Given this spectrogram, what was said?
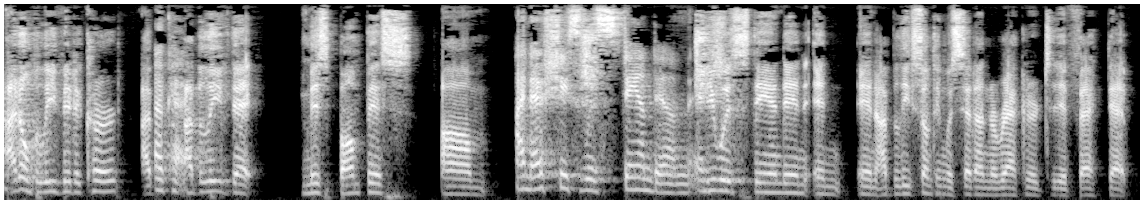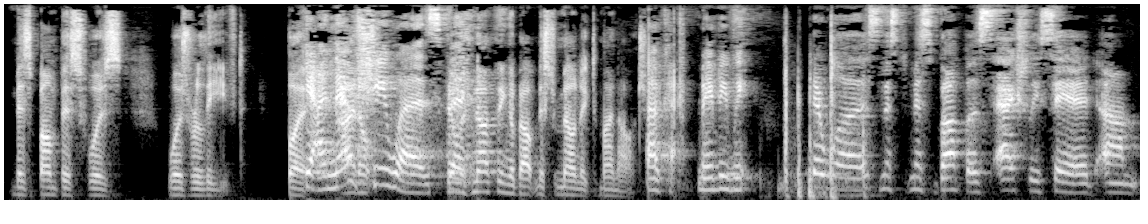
I don't believe it occurred. I, Okay. I believe that Miss Bumpus, um, I know she was stand-in and she was standing and, and I believe something was said on the record to the effect that Miss Bumpus was, was relieved. But Yeah, I know don't- she was, There was nothing about Mr. Melnick to my knowledge. okay, maybe we, There was, Miss Miss Bumpus actually said um,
